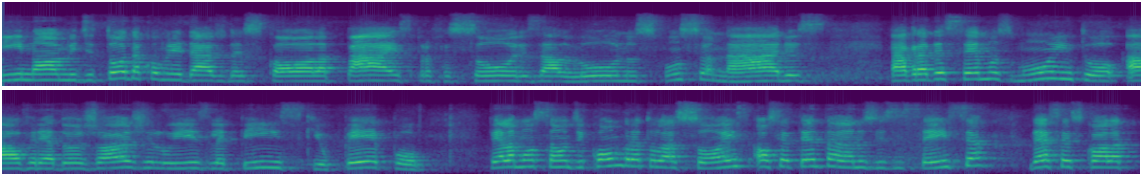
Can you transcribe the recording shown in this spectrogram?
Em nome de toda a comunidade da escola, pais, professores, alunos, funcionários, agradecemos muito ao vereador Jorge Luiz Lepinski, o Pepo, pela moção de congratulações aos 70 anos de existência dessa escola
